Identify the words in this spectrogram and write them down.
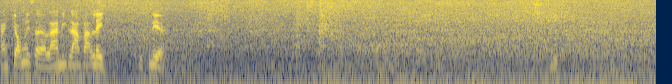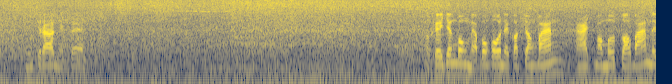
ខាងចុងនេះសាឡានេះឡានផ្លាកលេខដូចគ្នាមានច្រើនមែនតើអូខេអញ្ចឹងបងសម្រាប់បងប្អូនដែលគាត់ចង់បានអាចមកមើលផ្ទាល់បាននៅ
